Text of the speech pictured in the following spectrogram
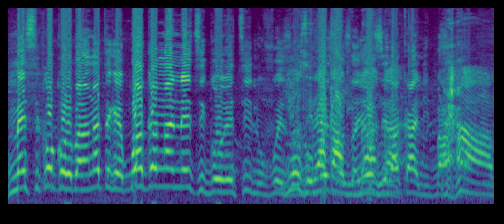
mais sikoyo koloba na ngai teke bwaka ngai neti goreti luvuezozelaka libanga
